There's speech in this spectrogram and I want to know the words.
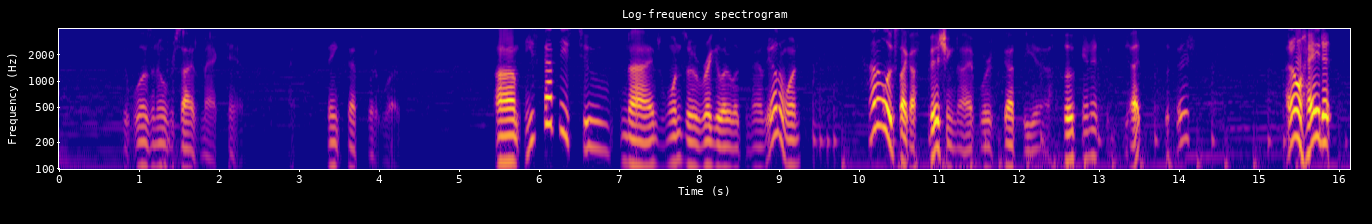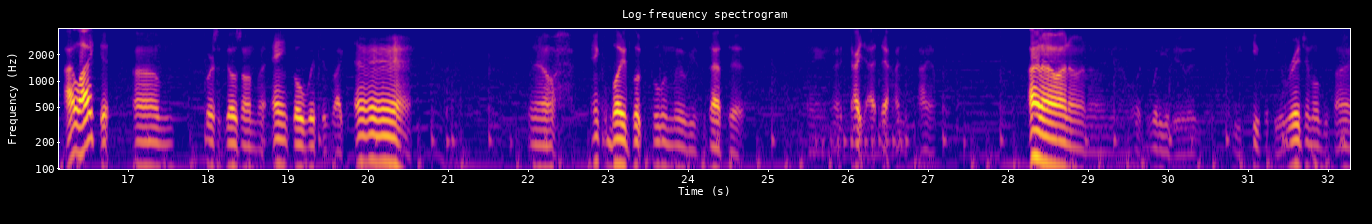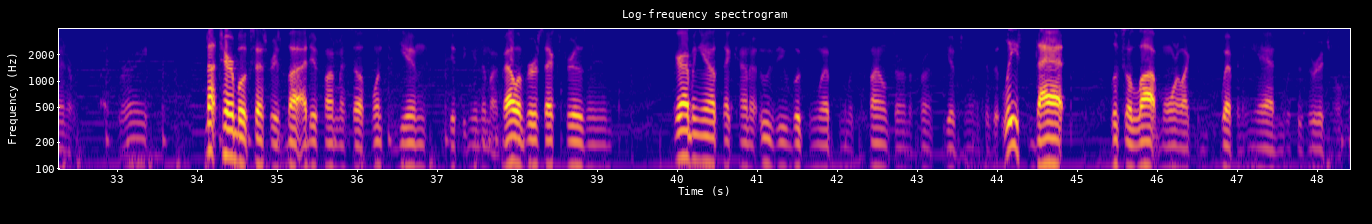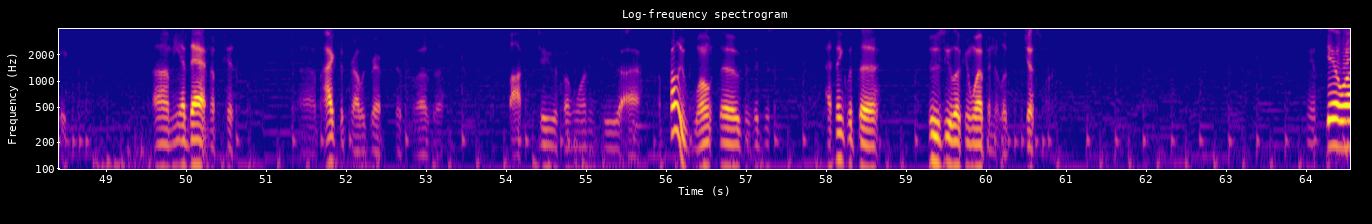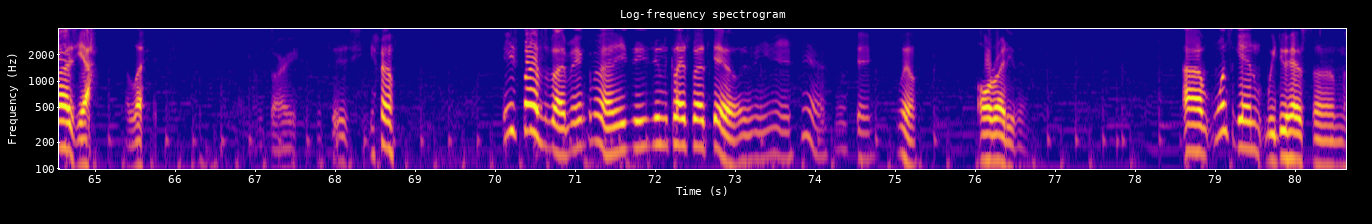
it was an oversized Mac 10. I think that's what it was. Um, he's got these two knives. One's a regular looking knife. The other one kind of looks like a fishing knife where it's got the uh, hook in it to gut the fish. I don't hate it. I like it. Um, of course, it goes on the ankle, which is like, eh. You know, ankle blades look cool in movies, but that's it. I, I, I, I, I, I know, I know, I know. You know, what, what do you do? Is you keep with the original design, or right? Not terrible accessories, but I did find myself once again dipping into my Valaverse extras and grabbing out that kind of Uzi looking weapon with the silencer on the front to give to him because at least that looks a lot more like the weapon he had with his original figure. Um, he had that and a pistol. Um, I could probably grab a pistol out of the box too if I wanted to. Uh, I probably won't though because I just I think with the Uzi looking weapon it looked just fine. Scale wise, yeah, I like. I'm sorry. It's, it's, you know, he's classified, man. Come on, he's, he's in the classified scale. I mean, yeah, yeah, okay. Well, alrighty then. Uh, once again, we do have some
